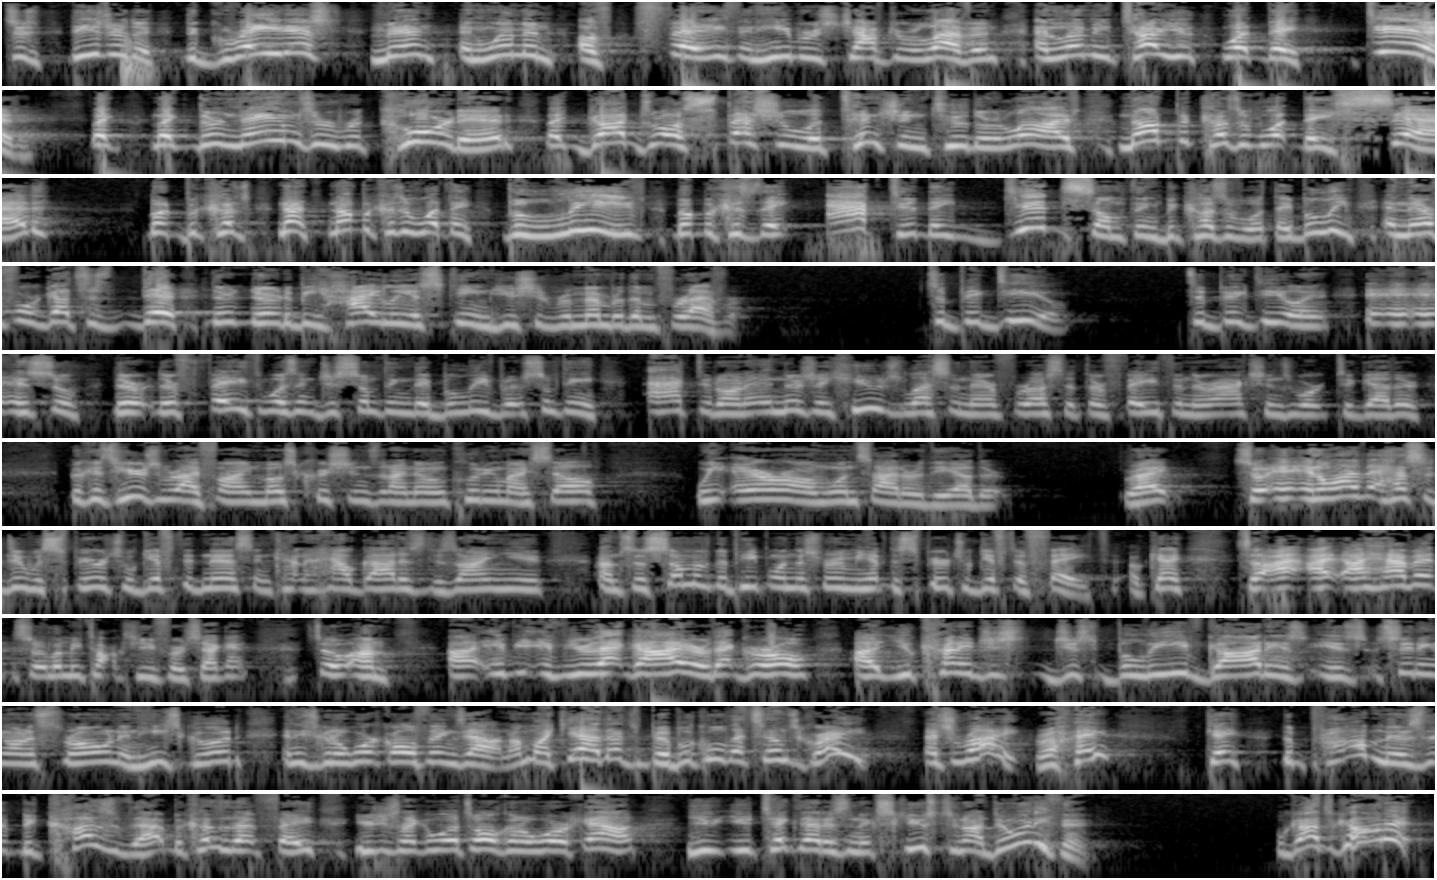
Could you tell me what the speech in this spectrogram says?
Says, These are the, the greatest men and women of faith in Hebrews chapter 11. And let me tell you what they did. Like, like their names are recorded, like God draws special attention to their lives, not because of what they said, but because, not, not because of what they believed, but because they acted, they did something because of what they believed. And therefore, God says they're, they're, they're to be highly esteemed. You should remember them forever. It's a big deal. It's a big deal. And, and, and, so their, their faith wasn't just something they believed, but it something acted on. And there's a huge lesson there for us that their faith and their actions work together. Because here's what I find most Christians that I know, including myself, we err on one side or the other, right? so, and, a lot of that has to do with spiritual giftedness and kind of how God has designed you. Um, so, some of the people in this room, you have the spiritual gift of faith, okay? So, I, I, I have it, so let me talk to you for a second. So, um, uh, if, if you're that guy or that girl, uh, you kind of just, just believe God is, is sitting on his throne and he's good and he's going to work all things out. And I'm like, yeah, that's biblical. That sounds great. That's right, right? Okay, the problem is that because of that, because of that faith, you're just like, well, it's all going to work out. You, you take that as an excuse to not do anything. Well, God's got it.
